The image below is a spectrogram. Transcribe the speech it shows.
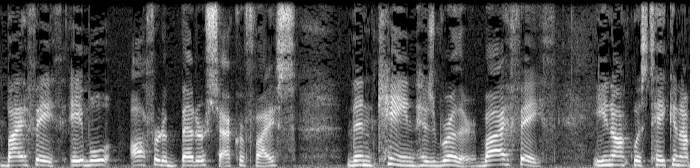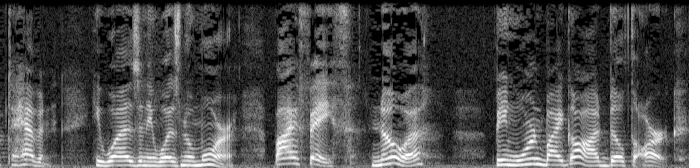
By faith, Abel offered a better sacrifice than Cain, his brother. By faith, Enoch was taken up to heaven. He was and he was no more. By faith, Noah, being warned by God, built the ark.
